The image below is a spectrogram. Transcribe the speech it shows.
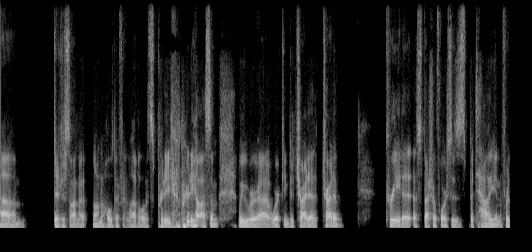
um, they're just on a on a whole different level. It's pretty pretty awesome. We were uh, working to try to try to create a, a special forces battalion for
